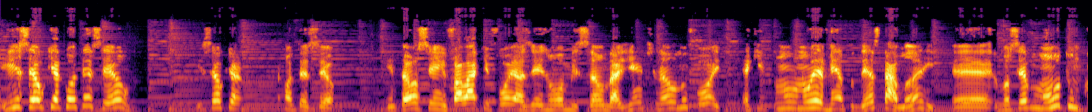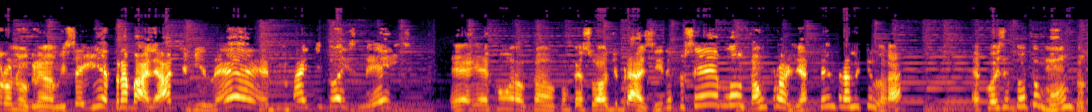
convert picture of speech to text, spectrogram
Isso é o que aconteceu. Isso é o que aconteceu. Então, assim, falar que foi, às vezes, uma omissão da gente, não, não foi. É que num, num evento desse tamanho, é, você monta um cronograma. Isso aí é trabalhar, divino, é mais de dois meses é, é com, com, com, o pessoal de Brasília para você montar um projeto para entrar naquilo lá. É coisa do outro mundo.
